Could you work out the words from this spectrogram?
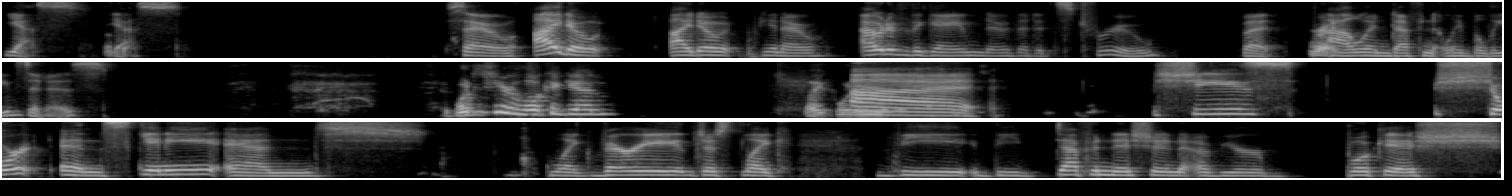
Yes. Okay. Yes. So I don't, I don't, you know, out of the game know that it's true, but Right. Alwyn definitely believes it is. What is your look again? Like, what are your Uh, she's short and skinny and like very just like the the definition of your bookish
